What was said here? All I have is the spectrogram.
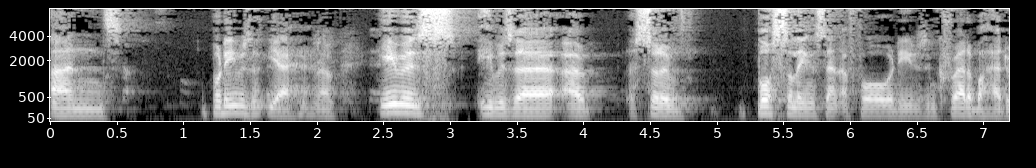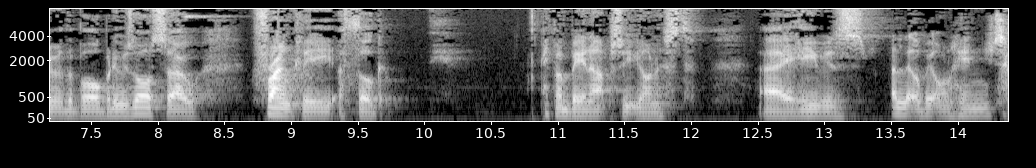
And, but he was, yeah, he was, he was a, a, a sort of bustling centre forward. He was an incredible header of the ball, but he was also, frankly, a thug if I'm being absolutely honest. Uh, he was a little bit unhinged.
